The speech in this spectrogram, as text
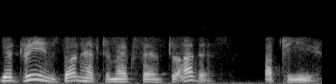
your dreams don't have to make sense to others, but to you.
